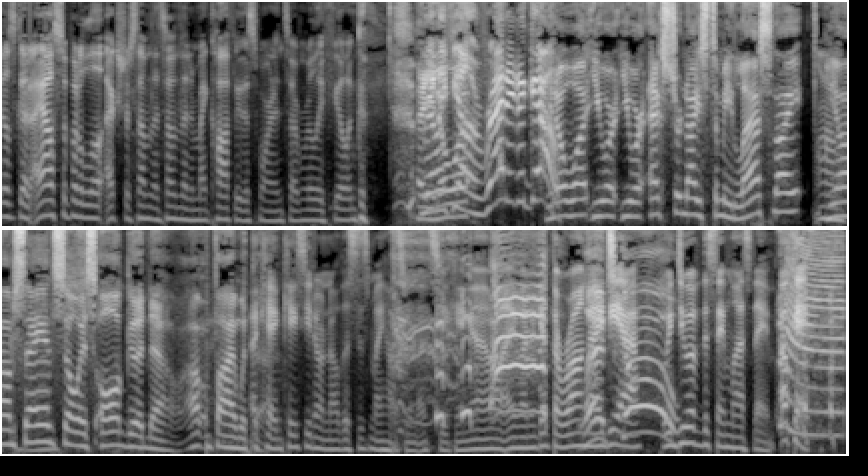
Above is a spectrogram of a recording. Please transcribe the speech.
Feels good. I also put a little extra something something in my coffee this morning, so I'm really feeling good. Hey, you really know what? feeling ready to go. You know what? You were you were extra nice to me last night. you oh, know what I'm saying? So it's all good now. I'm fine with that. Okay, in case you don't know, this is my husband that's speaking. I want to get the wrong Let's idea. go. We do have the same last name. Okay,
